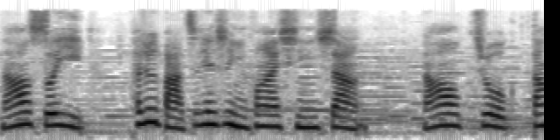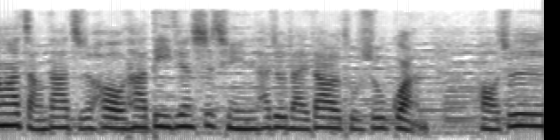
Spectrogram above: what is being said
然后，所以她就把这件事情放在心上。然后，就当她长大之后，她第一件事情，她就来到了图书馆。好，就是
